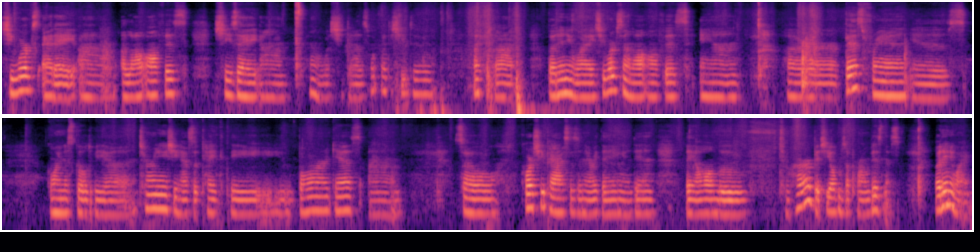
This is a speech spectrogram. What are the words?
she works at a, um, a law office. She's a, um, I don't know what she does. What, what does she do? I forgot. But anyway, she works in a law office and her best friend is going to school to be an attorney. She has to take the bar, I guess. Um, so, of course, she passes and everything, and then they all move to her, but she opens up her own business. But anyway,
